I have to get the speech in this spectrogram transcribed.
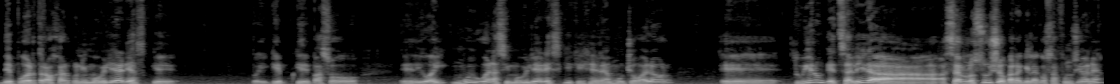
de poder trabajar con inmobiliarias que que, que de paso eh, digo hay muy buenas inmobiliarias que, que generan mucho valor eh, tuvieron que salir a, a hacer lo suyo para que la cosa funcione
